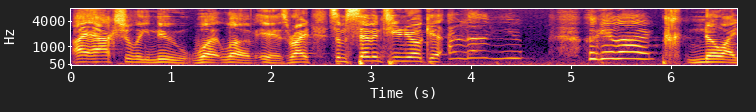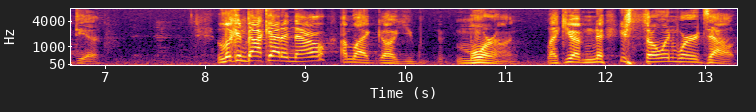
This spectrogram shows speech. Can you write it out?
I actually knew what love is, right? Some 17 year old kid, I love you. Okay, bye. No idea. Looking back at it now, I'm like, oh, you moron. Like, you have no, you're throwing words out.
